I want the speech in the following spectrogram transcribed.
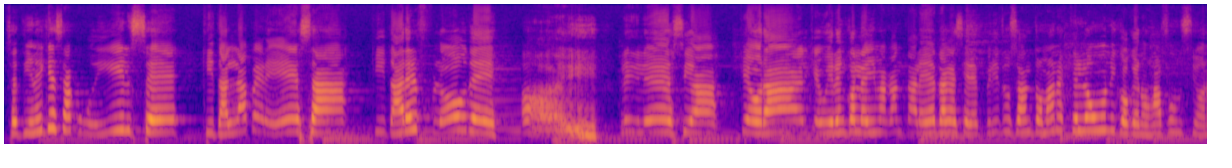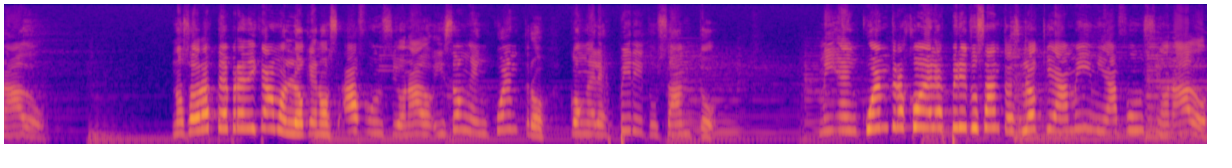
Se tiene que sacudirse, quitar la pereza, quitar el flow de, ay, la iglesia, que orar, que huir con la misma cantareta, que si el Espíritu Santo, mano, es que es lo único que nos ha funcionado. Nosotros te predicamos lo que nos ha funcionado y son encuentros con el Espíritu Santo. Mis encuentros con el Espíritu Santo es lo que a mí me ha funcionado.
